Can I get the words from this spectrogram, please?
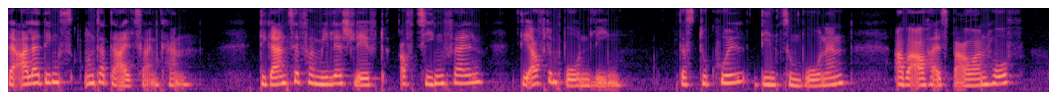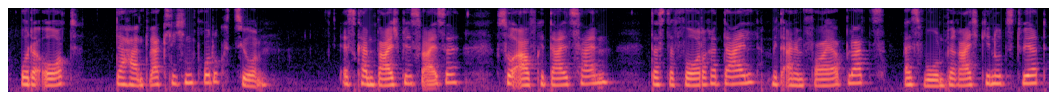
der allerdings unterteilt sein kann. Die ganze Familie schläft auf Ziegenfällen, die auf dem Boden liegen. Das Dukul dient zum Wohnen, aber auch als Bauernhof oder Ort der handwerklichen Produktion. Es kann beispielsweise so aufgeteilt sein, dass der vordere Teil mit einem Feuerplatz als Wohnbereich genutzt wird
